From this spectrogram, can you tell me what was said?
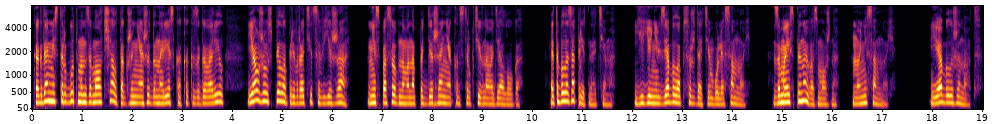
Когда мистер Гутман замолчал так же неожиданно резко, как и заговорил, я уже успела превратиться в ежа, неспособного на поддержание конструктивного диалога. Это была запретная тема. Ее нельзя было обсуждать, тем более со мной. За моей спиной, возможно, но не со мной. Я был женат.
